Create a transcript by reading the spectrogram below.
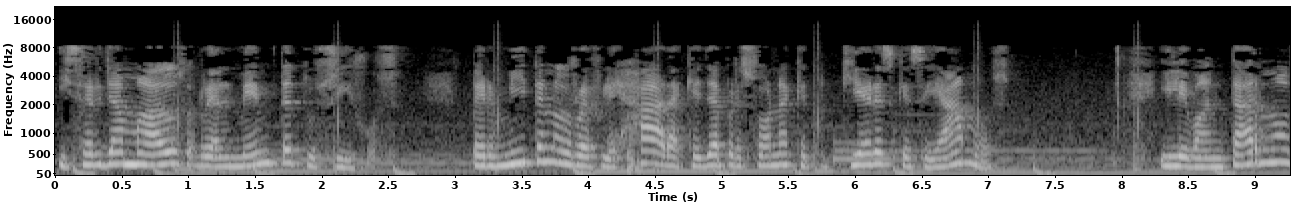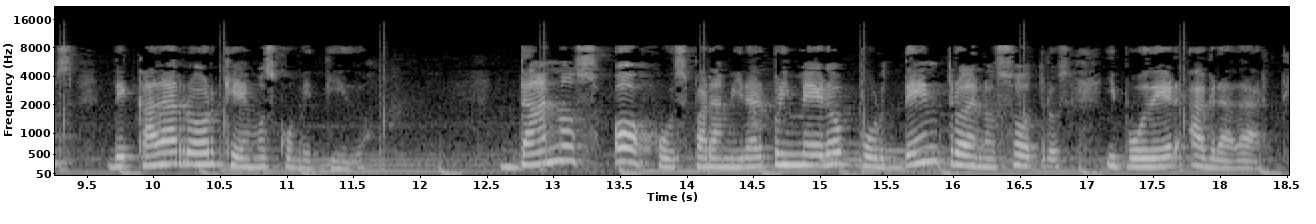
y ser llamados realmente tus hijos. Permítenos reflejar aquella persona que tú quieres que seamos y levantarnos de cada error que hemos cometido. Danos ojos para mirar primero por dentro de nosotros y poder agradarte.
